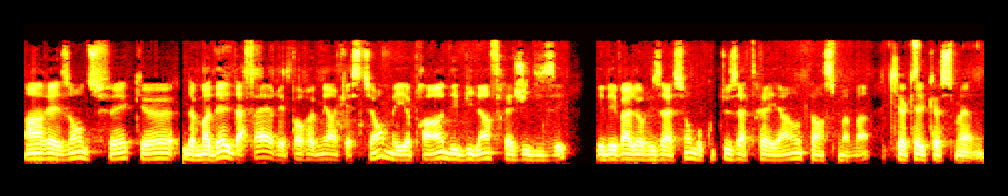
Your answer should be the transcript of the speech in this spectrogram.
en raison du fait que le modèle d'affaires n'est pas remis en question, mais il y a probablement des bilans fragilisés et des valorisations beaucoup plus attrayantes en ce moment qu'il y a quelques semaines.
